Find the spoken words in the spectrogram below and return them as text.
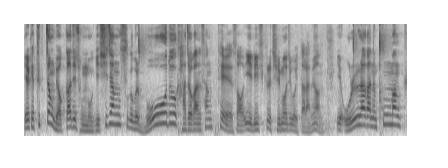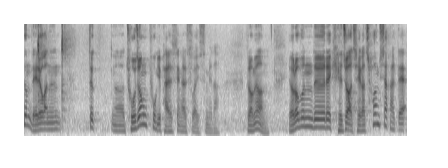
이렇게 특정 몇 가지 종목이 시장 수급을 모두 가져간 상태에서 이 리스크를 짊어지고 있다면 이 올라가는 폭만큼 내려가는 뜻 어, 조정폭이 발생할 수가 있습니다. 그러면 여러분들의 계좌 제가 처음 시작할 때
